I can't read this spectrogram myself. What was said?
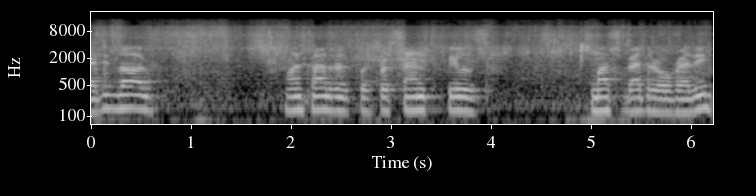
Yeah, this dog 100% feels much better already.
